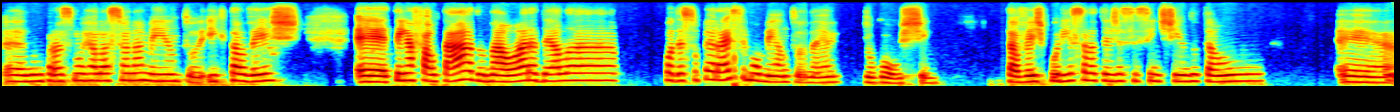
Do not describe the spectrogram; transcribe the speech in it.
é, num próximo relacionamento e que talvez é, tenha faltado na hora dela poder superar esse momento, né, do ghosting. Talvez por isso ela esteja se sentindo tão é,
